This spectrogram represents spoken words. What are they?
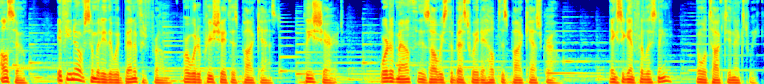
Also, if you know of somebody that would benefit from or would appreciate this podcast, please share it. Word of mouth is always the best way to help this podcast grow. Thanks again for listening, and we'll talk to you next week.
